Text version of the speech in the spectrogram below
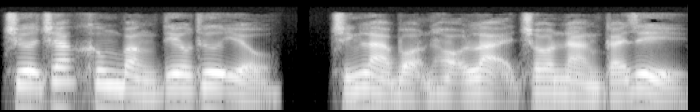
chưa chắc không bằng tiêu thư hiểu, chính là bọn họ lại cho nàng cái gì.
